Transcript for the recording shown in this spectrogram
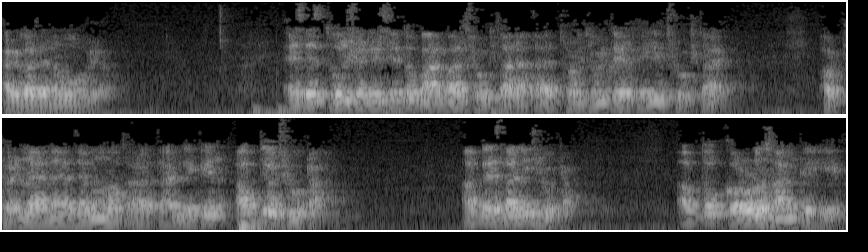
अगला जन्म हो गया। ऐसे स्थूल शरीर से तो बार बार छूटता रहता है थोड़ी थोड़ी देर के लिए छूटता है, और फिर नया नया जन्म होता रहता है। लेकिन अब जो छूटा, अब ऐसा नहीं छूटा। अब तो करोड़ों साल के लिए,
